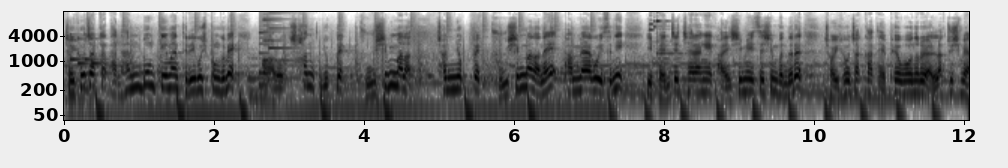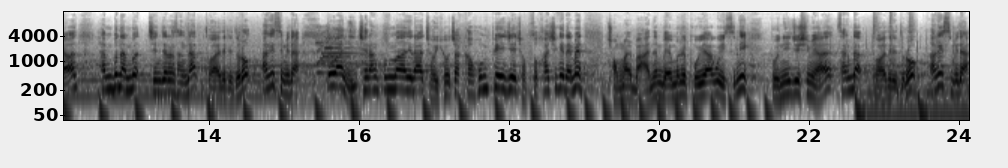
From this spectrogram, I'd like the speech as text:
저 효자카 단 한 분께만 드리고 싶은 금액 바로 1,690만 원, 1,690만 원에 판매하고 있으니 이 벤츠 차량에 관심이 있으신 분들은 저희 효자카 대표번호로 연락 주시면 한 분 한 분 친절한 상담 도와드리도록 하겠습니다. 또한 이 차량뿐만 아니라 저희 효자카 홈페이지에 접속하시게 되면 정말 많은 매물을 보 유하고 있으니 문의 주시면 상담 도와드리도록 하겠습니다.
